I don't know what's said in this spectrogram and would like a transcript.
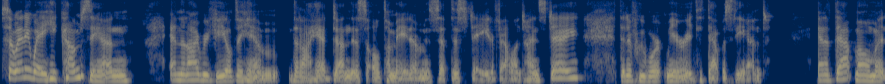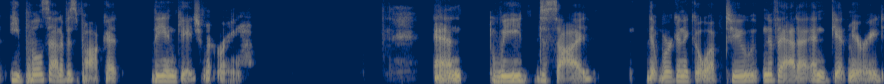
So anyway, he comes in, and then I revealed to him that I had done this ultimatum and set this date of Valentine's Day, that if we weren't married, that that was the end. And at that moment, he pulls out of his pocket the engagement ring, and we decide that we're going to go up to Nevada and get married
